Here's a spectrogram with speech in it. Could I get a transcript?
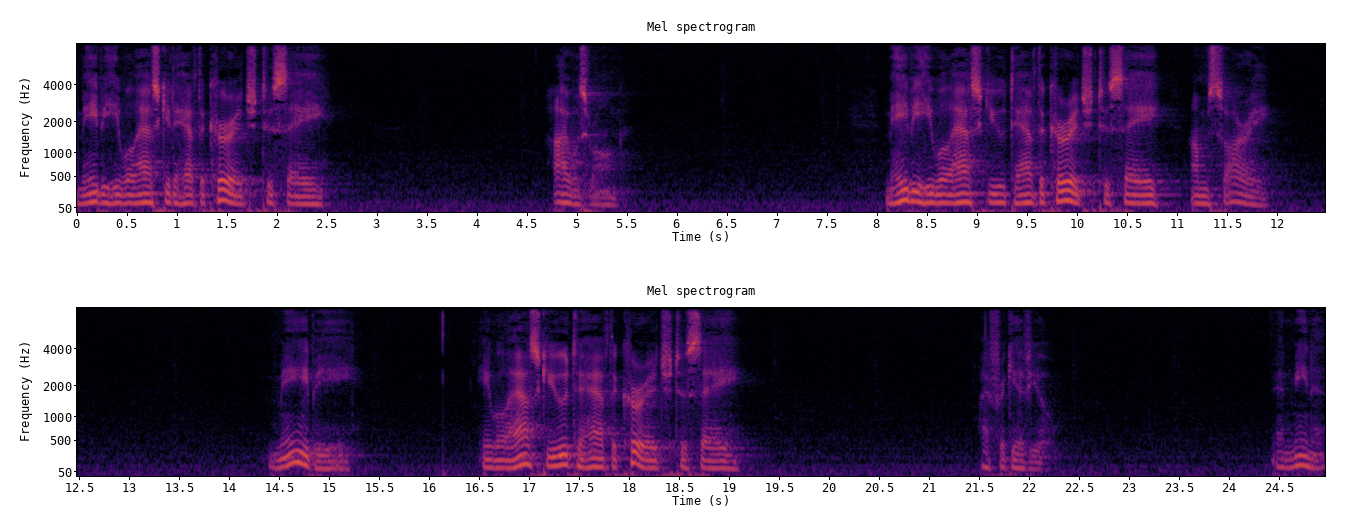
maybe he will ask you to have the courage to say, I was wrong. Maybe he will ask you to have the courage to say, I'm sorry. Maybe he will ask you to have the courage to say, I forgive you, and mean it.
